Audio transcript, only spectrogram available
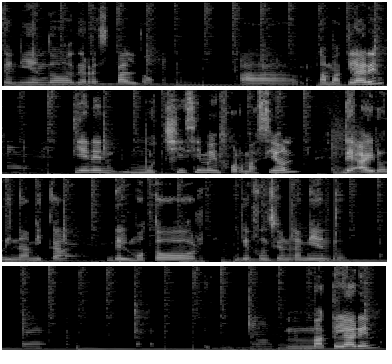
teniendo de respaldo a, a McLaren, tienen muchísima información de aerodinámica, del motor, de funcionamiento. McLaren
